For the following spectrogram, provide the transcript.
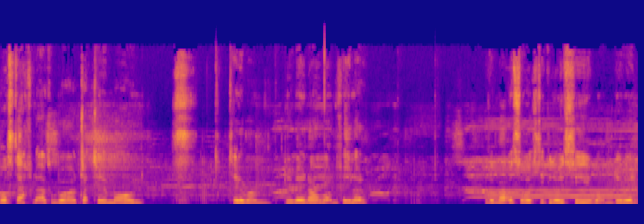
More staff, like, I can more to them more tell them I'm doing or what I'm feeling. If I'm out of sorts, you can always see what I'm doing.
